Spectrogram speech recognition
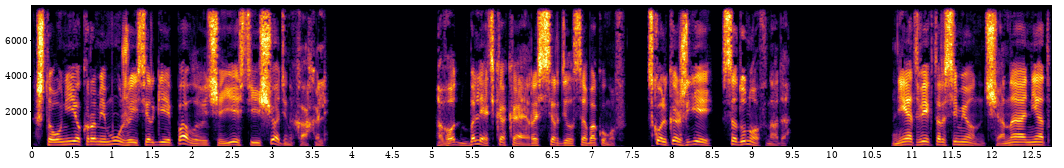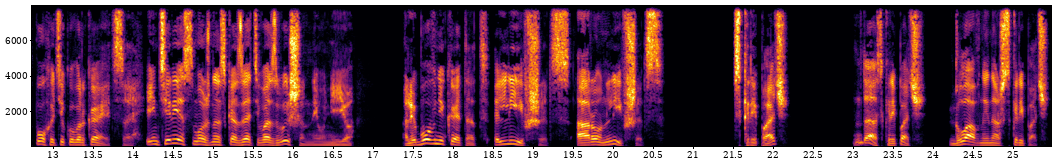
что у нее кроме мужа и Сергея Павловича есть еще один хахаль. «Вот, блядь, какая!» – рассердился Абакумов. «Сколько ж ей садунов надо?» «Нет, Виктор Семенович, она не от похоти кувыркается. Интерес, можно сказать, возвышенный у нее. Любовник этот – Лившиц, Арон Лившиц». «Скрипач?» «Да, скрипач. Главный наш скрипач.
